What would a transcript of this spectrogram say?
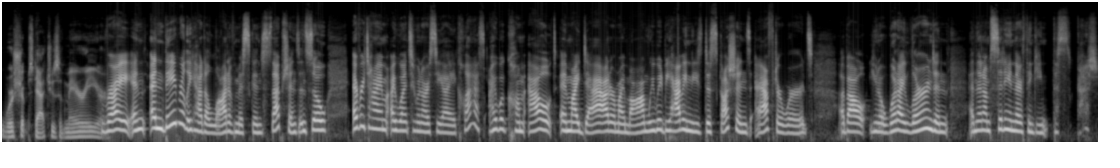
worship statues of Mary. Or Right. And and they really had a lot of misconceptions. And so every time I went to an RCIA class, I would come out and my dad or my mom, we would be having these discussions afterwards about, you know, what I learned. And and then I'm sitting there thinking, this gosh,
